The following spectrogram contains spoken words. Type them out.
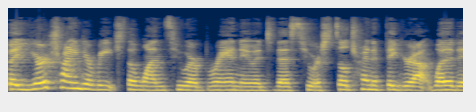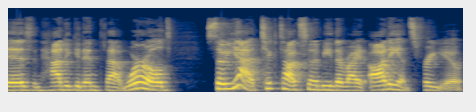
But you're trying to reach the ones who are brand new into this, who are still trying to figure out what it is and how to get into that world. So, yeah, TikTok's going to be the right audience for you.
